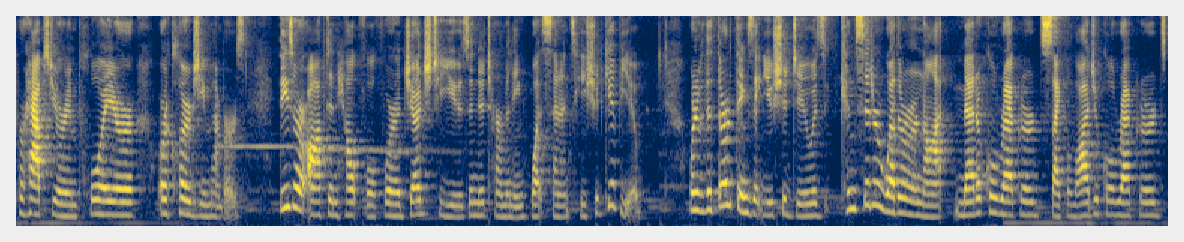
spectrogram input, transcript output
perhaps your employer, or clergy members. These are often helpful for a judge to use in determining what sentence he should give you. One of the third things that you should do is consider whether or not medical records, psychological records,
